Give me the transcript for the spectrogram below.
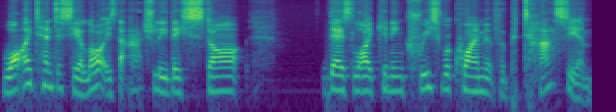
what i tend to see a lot is that actually they start there's like an increased requirement for potassium.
